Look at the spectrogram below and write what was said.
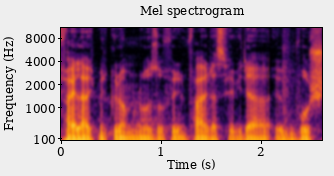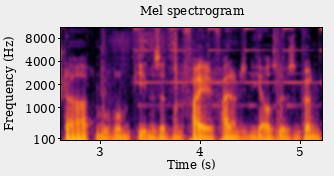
Pfeil habe ich mitgenommen, nur so für den Fall, dass wir wieder irgendwo starten, wo wir umgeben sind von Pfeil, Pfeil und die nicht auslösen können.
